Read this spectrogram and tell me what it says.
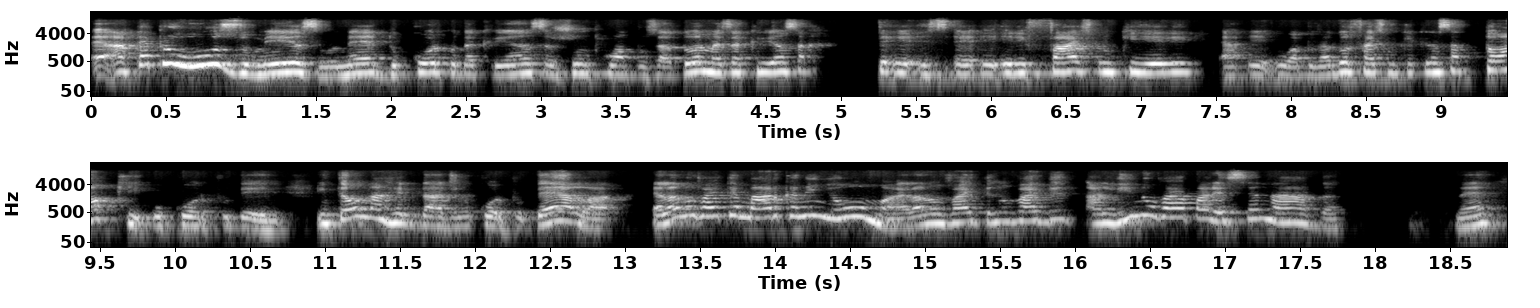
é, até para o uso mesmo, né, do corpo da criança junto com o abusador, mas a criança ele faz com que ele, o abusador faz com que a criança toque o corpo dele. Então, na realidade, no corpo dela, ela não vai ter marca nenhuma, ela não vai ter, não vai ali não vai aparecer nada, né?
